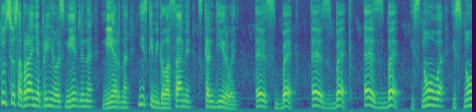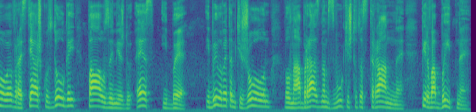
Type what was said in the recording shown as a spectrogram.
Тут все собрание принялось медленно, мерно, низкими голосами скандировать «СБ! СБ! СБ!» и снова и снова в растяжку с долгой паузой между «С» и «Б». И было в этом тяжелом, волнообразном звуке что-то странное, первобытное.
